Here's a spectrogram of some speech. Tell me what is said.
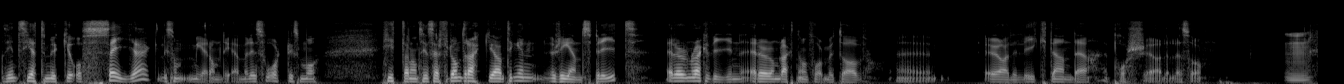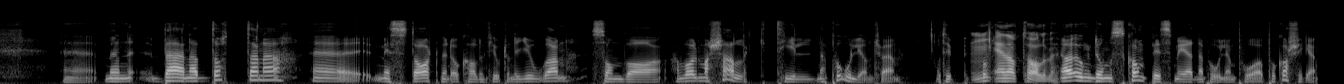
Det är inte så jättemycket att säga liksom, mer om det, men det är svårt liksom, att hitta någonting. För de drack ju antingen ren sprit, eller de drack vin, eller de drack någon form av eh, ölliknande, Porsche-öl eller så. Mm. Eh, men Bernadottarna eh, med start med då Karl XIV Johan som var, han var marskalk till Napoleon tror jag. Och typ, mm, en av tolv. Ja, ungdomskompis med Napoleon på, på Korsika.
